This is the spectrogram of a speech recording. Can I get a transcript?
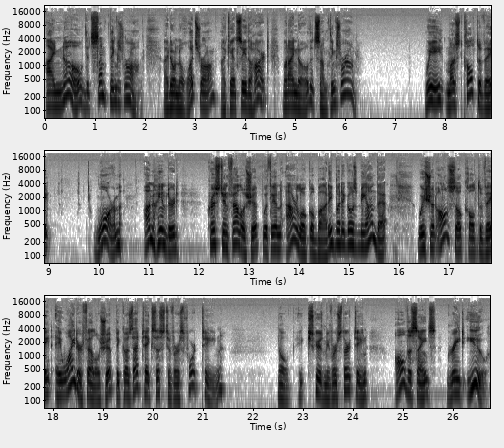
I know that something's wrong. I don't know what's wrong. I can't see the heart, but I know that something's wrong. we must cultivate warm, unhindered Christian fellowship within our local body, but it goes beyond that. We should also cultivate a wider fellowship because that takes us to verse 14. No, excuse me, verse 13. All the saints greet you.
